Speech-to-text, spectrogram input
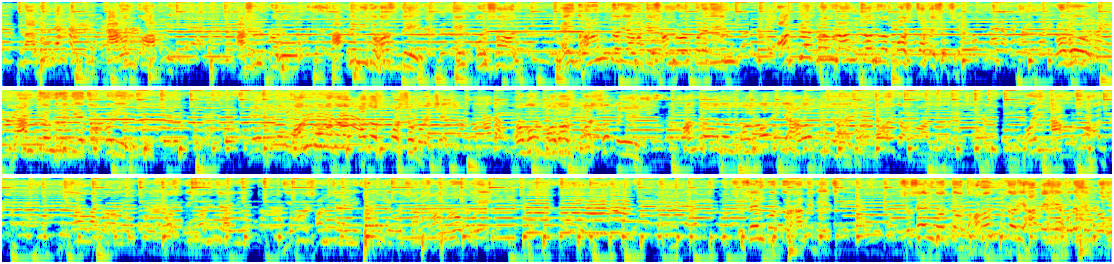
কারণ তো আপনি। আসুন প্রভু, আপনি নিজ হস্তে এই ঔষধ, এই ধনন্তরী আমাকে সংগ্রহ করে দিন। অগ্রে প্রভু রামচন্দ্র পশ্চাতে শুষে। প্রভু রামচন্দ্র গিয়ে যখনই অঙ্গমদনে পদস্পর্শ করেছেন প্রভুর পদস্পর্শ পেয়ে অঙ্গমদন পর্বতটি আলোকিত হয়ে। সুসেন বৌদ্ধর হাতে দিয়েছে। সুসেন বৌদ্ধ ধনন্তরী হাতে নিয়ে বলেছে প্রভু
